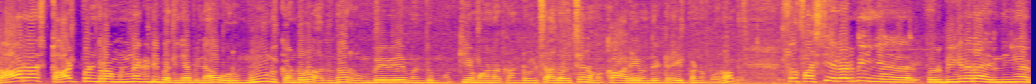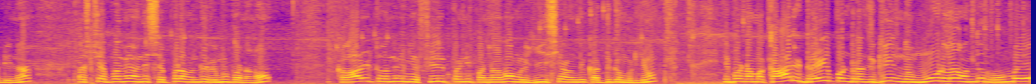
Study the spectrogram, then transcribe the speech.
காரை ஸ்டார்ட் பண்ணுற முன்னக்கட்டி பார்த்தீங்க அப்படின்னா ஒரு மூணு கண்ட்ரோல் அதுதான் ரொம்பவே வந்து முக்கியமான கண்ட்ரோல்ஸ் அதை வச்சா நம்ம காரே வந்து ட்ரைவ் பண்ண போகிறோம் ஸோ ஃபஸ்ட்டு எல்லாருமே நீங்கள் ஒரு பிகினராக இருந்தீங்க அப்படின்னா ஃபஸ்ட்டு எப்போதுமே வந்து ஸ்டெப்பில் வந்து ரிமூவ் பண்ணணும். கால்ட்டு வந்து நீங்கள் ஃபீல் பண்ணி பண்ணால் தான் உங்களுக்கு ஈஸியாக வந்து கற்றுக்க முடியும். இப்போ நம்ம காரு ட்ரைவ் பண்ணுறதுக்கு இந்த மூணு தான் வந்து ரொம்பவே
